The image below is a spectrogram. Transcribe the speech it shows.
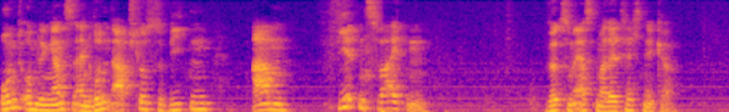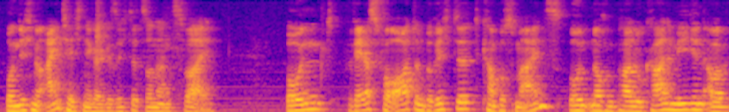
Und um den Ganzen einen runden Abschluss zu bieten, am 4.2. wird zum ersten Mal der Techniker. Und nicht nur ein Techniker gesichtet, sondern zwei. Und wer ist vor Ort und berichtet? Campus Mainz und noch ein paar lokale Medien, aber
